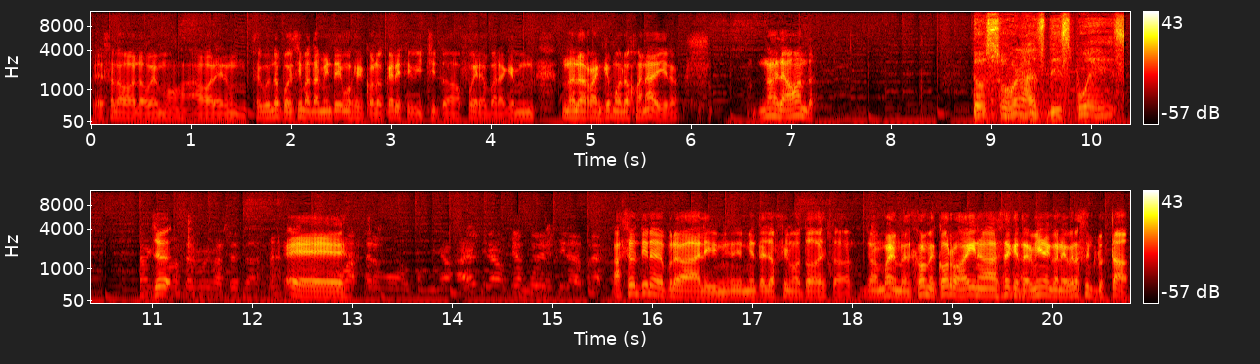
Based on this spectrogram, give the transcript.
Eso lo, lo vemos ahora en un segundo. Por encima también tenemos que colocar este bichito afuera para que no le arranquemos el ojo a nadie, ¿no? No es la onda. Dos horas después. Yo, eh, a ver, tiramos. ¿Qué hace el tiro de prueba? hace un tiro de prueba, Ali, mientras yo filmo todo esto. Yo, bueno, mejor me corro ahí, no va a hacer que termine con el brazo incrustado.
